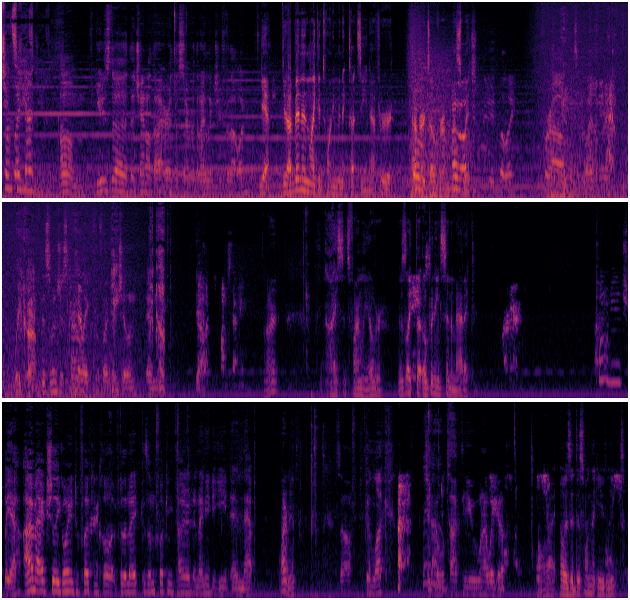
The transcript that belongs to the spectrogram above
Stuff like that, um, use the the channel that I or the server that I linked you for that one. Yeah, dude, I've been in like a 20 minute cutscene. After after it's over, I'm gonna Oh, switch. dude, But like, for uh, what's it called? Wake up. This one's just kind of like for fucking chilling and like, yeah. One step you. All right. Nice. It's finally over. It was like the opening cinematic. But yeah, I'm actually going to fucking call it for the night because I'm fucking tired and I need to eat and nap. All right, man. So good luck, and I will talk to you when I wake up. All right. Oh, is it this one that you linked?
